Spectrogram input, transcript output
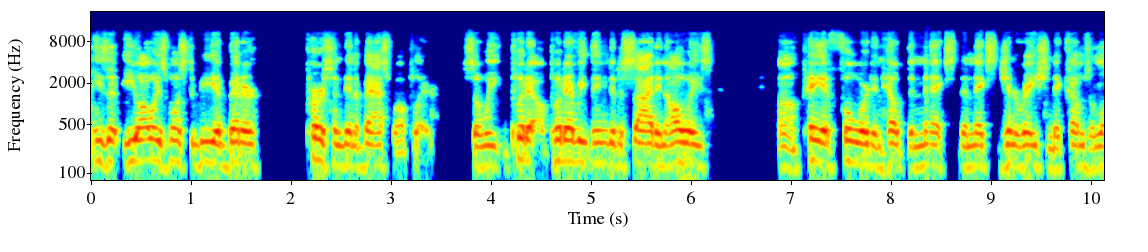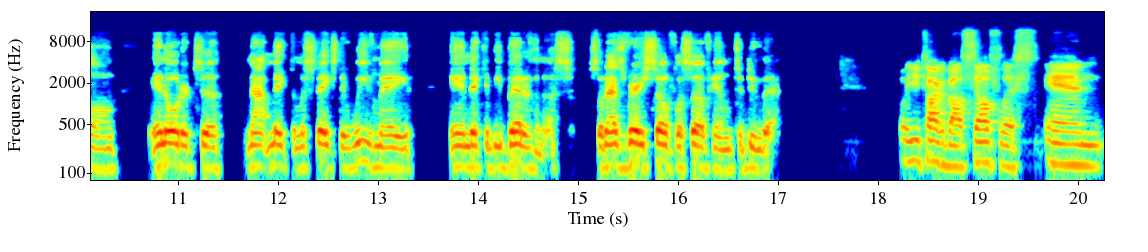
he's a, he always wants to be a better person than a basketball player. So we put it, put everything to the side and always um, pay it forward and help the next the next generation that comes along in order to not make the mistakes that we've made and that can be better than us. So that's very selfless of him to do that. Well, you talk about selfless, and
